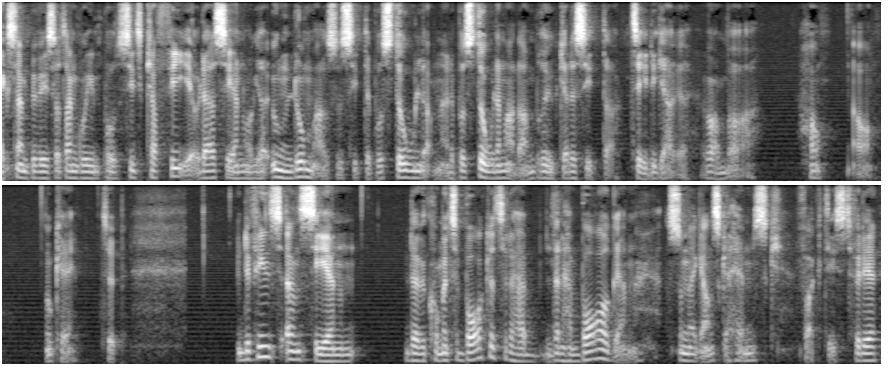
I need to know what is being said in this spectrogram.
exempelvis att han går in på sitt café och där ser han några ungdomar som sitter på stolen, eller på stolarna där han brukade sitta tidigare. Och han bara, ja, okej, okay, typ. Det finns en scen där vi kommer tillbaka till här, den här baren som är ganska hemsk faktiskt. För det...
